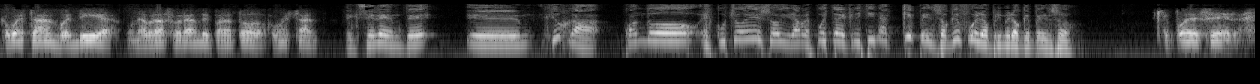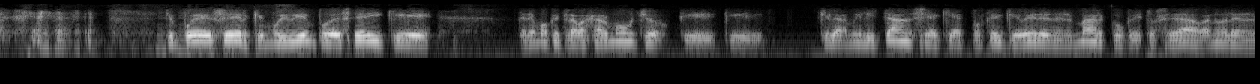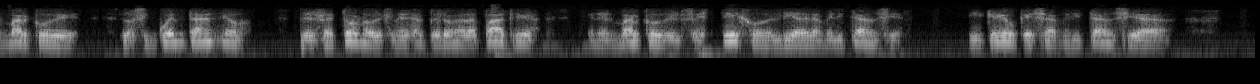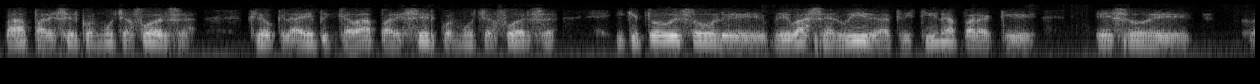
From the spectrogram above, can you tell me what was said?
¿Cómo están? Buen día. Un abrazo grande para todos. ¿Cómo están? Excelente. Eh, Gioja, cuando escuchó eso y la respuesta de Cristina, ¿qué pensó? ¿Qué fue lo primero que pensó? Que puede ser. que puede ser, que muy bien puede ser y que tenemos que trabajar mucho, que, la militancia, que porque hay que ver en el marco que esto se daba, ¿no? Era en el marco de los 50 años del retorno del general Perón a la patria, en el marco del festejo del Día de la Militancia, y creo que esa militancia va a aparecer con mucha fuerza, creo que la épica va a aparecer con mucha fuerza, y que todo eso le, le va a servir a Cristina para que eso de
